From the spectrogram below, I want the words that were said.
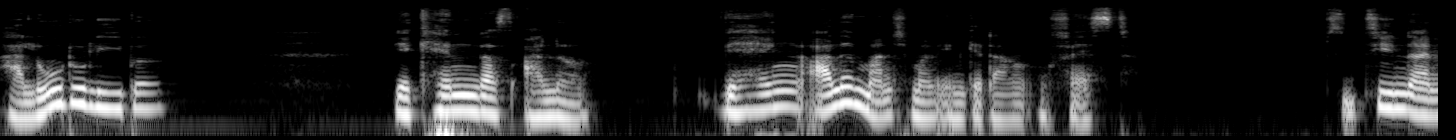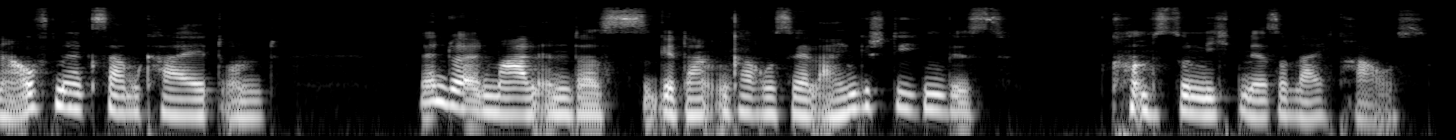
Hallo du Liebe. Wir kennen das alle. Wir hängen alle manchmal in Gedanken fest. Sie ziehen deine Aufmerksamkeit und wenn du einmal in das Gedankenkarussell eingestiegen bist, kommst du nicht mehr so leicht raus.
